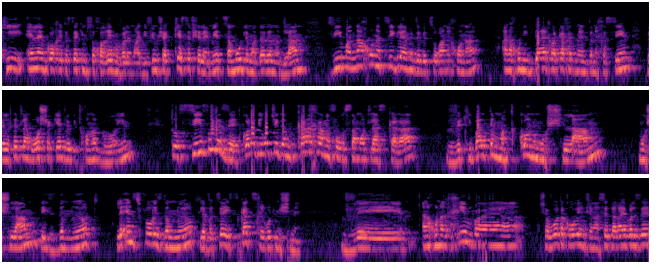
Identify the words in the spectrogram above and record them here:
כי אין להם כוח להתעסק עם סוחרים, אבל הם מעדיפים שהכסף שלהם יהיה צמוד למדד הנדל"ן, ואם אנחנו נציג להם את זה בצורה נכונה, אנחנו נדע איך לקחת מהם את הנכסים ולתת להם ראש שקט וביטחונות גבוהים. תוסיפו לזה את כל הדירות שגם ככה מפורסמות להשכרה, וקיבלתם מתכון מושלם, מושלם להזדמנויות, לאין ספור הזדמנויות לבצע עסקת שכירות משנה. ואנחנו נרחיב בשבועות הקרובים, שנעשה את הלייב על זה,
